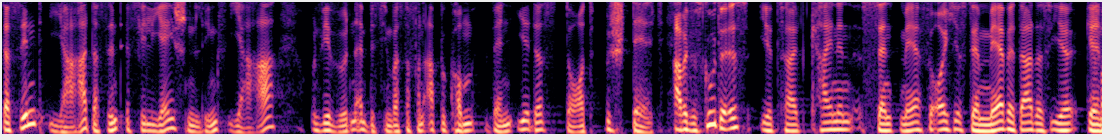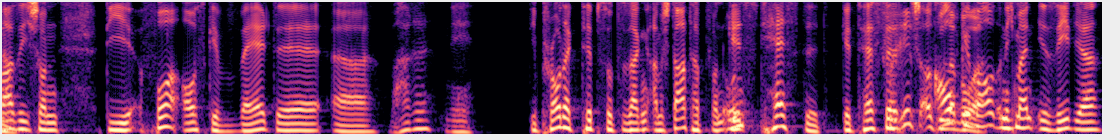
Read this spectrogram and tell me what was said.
Das sind, ja, das sind Affiliation-Links, ja, und wir würden ein bisschen was davon abbekommen, wenn ihr das dort bestellt. Aber das Gute ist, ihr zahlt keinen Cent mehr. Für euch ist der Mehrwert da, dass ihr genau. quasi schon die vorausgewählte äh, Ware, nee, die Product-Tipps sozusagen am Start habt von uns. Getestet. Getestet. Frisch aus dem aufgebaut. Labor. Und ich meine, ihr seht ja,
